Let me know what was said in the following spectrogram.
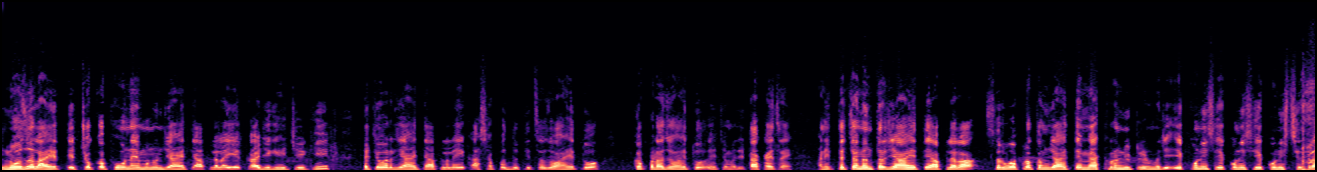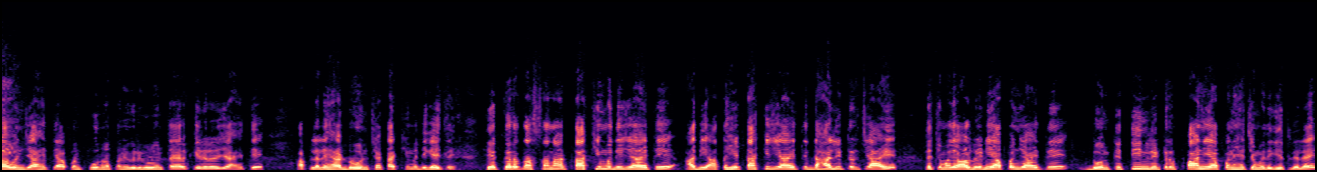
नोजल आहेत ते चोकअप होऊ नये म्हणून जे आहे ते आपल्याला एक काळजी घ्यायची आहे की ह्याच्यावर जे आहे ते आपल्याला एक अशा पद्धतीचा जो आहे तो कपडा जो आहे तो ह्याच्यामध्ये टाकायचा आहे. आणि त्याच्यानंतर जे आहे ते आपल्याला सर्वप्रथम जे आहे ते मॅक्रोन्युट्रिएंट म्हणजे एकोणीस एकोणीस एकोणीसचे द्रावण जे आहे ते आपण पूर्णपणे विरघळून तयार केलेलं जे आहे ते आपल्याला ह्या ड्रोनच्या टाकीमध्ये घ्यायचं आहे हे करत असताना टाकीमध्ये जे आहे ते आधी आता हे टाकी जी आहे ते दहा लिटरची आहे. त्याच्यामध्ये ऑलरेडी आपण जे आहे ते दोन ते तीन लिटर पाणी आपण ह्याच्यामध्ये घेतलेलं आहे.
